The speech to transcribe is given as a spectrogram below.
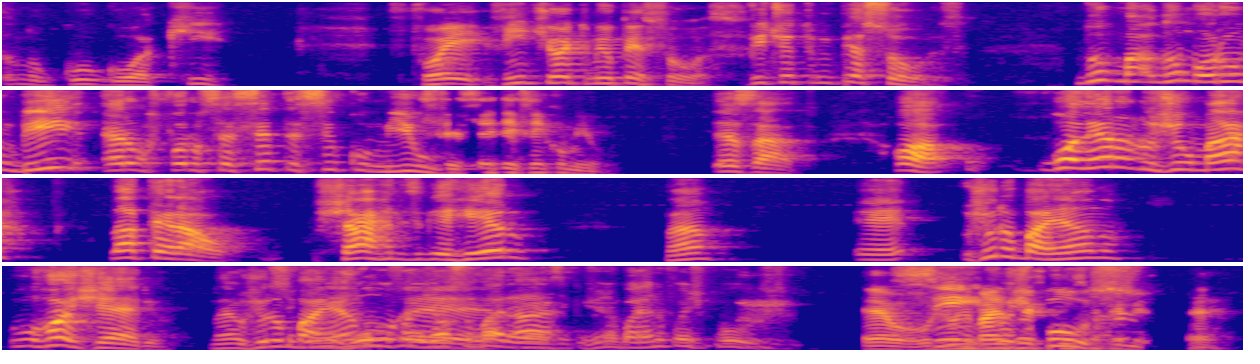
no Google aqui. Foi 28 mil pessoas. 28 mil pessoas. No, no Morumbi eram, foram 65 mil. 65 mil. Exato. Ó, goleiro do Gilmar, lateral, Charles Guerreiro, né? É, Júnior Baiano, o Rogério. Né? O Júnior Baiano. Foi é, Baresi, o Júnior Baiano foi expulso. É, o Sim, Júnior Baiano foi expulso. Foi expulso é.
